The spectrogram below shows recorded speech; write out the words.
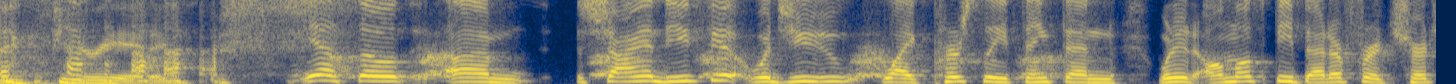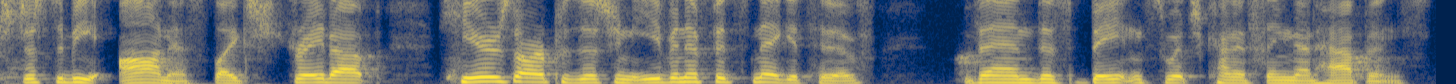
infuriating. yeah. So, um, Cheyenne, do you feel? Would you like personally think then? Would it almost be better for a church just to be honest, like straight up? Here's our position, even if it's negative. Than this bait and switch kind of thing that happens.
